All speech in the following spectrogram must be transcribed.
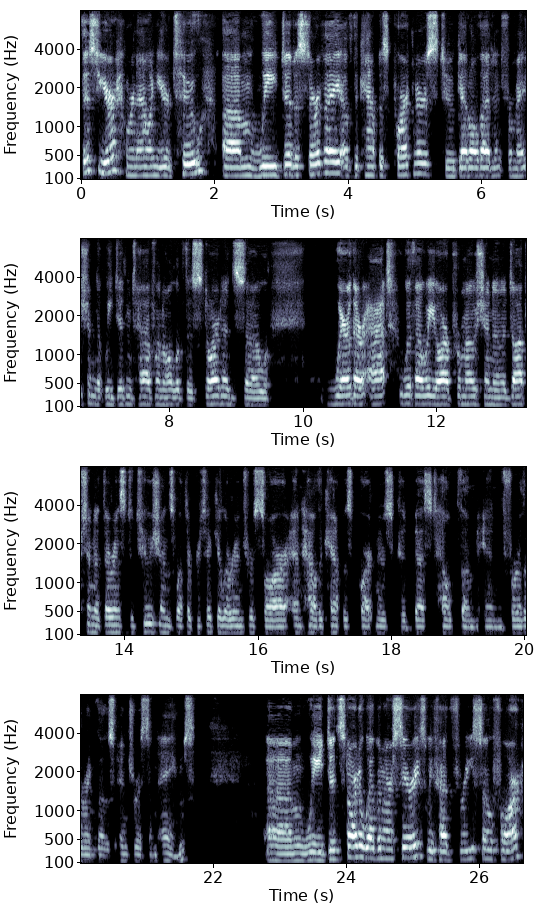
This year, we're now in year two, um, we did a survey of the campus partners to get all that information that we didn't have when all of this started. So where they're at with OER promotion and adoption at their institutions, what their particular interests are, and how the campus partners could best help them in furthering those interests and aims. Um, we did start a webinar series. We've had three so far,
